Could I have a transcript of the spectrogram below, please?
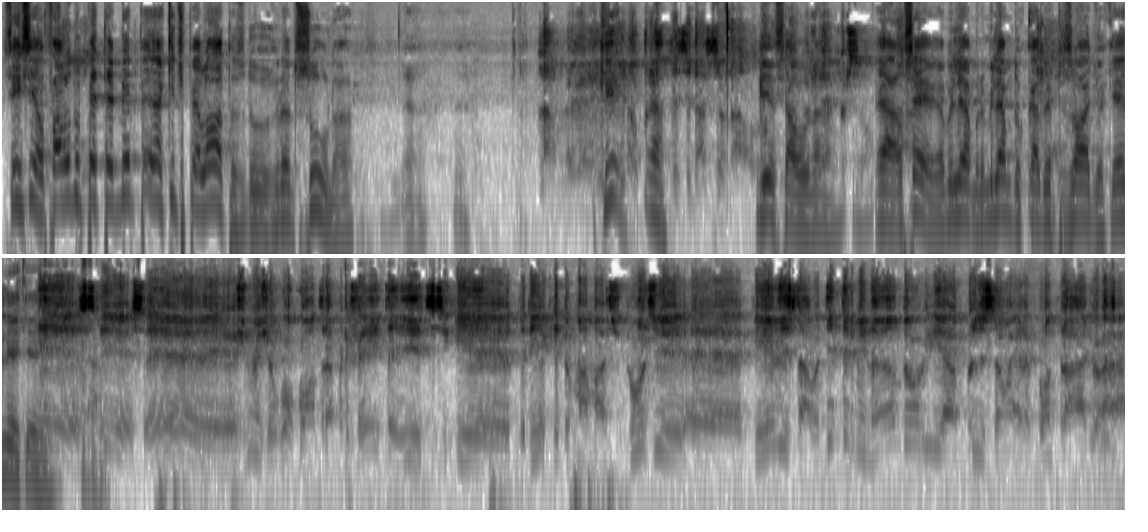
Sim, sim, eu falo do PTB aqui de Pelotas, do Rio Grande do Sul, né? É, é. Não, que, não, presidente é. nacional. Isso, é, né? É, eu sei, eu me lembro, eu me lembro do, do episódio aquele que. Isso, é. isso. Ele me jogou contra a prefeita e disse que teria que tomar uma atitude é, que ele estava determinando e a posição era contrária à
